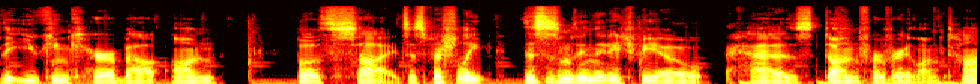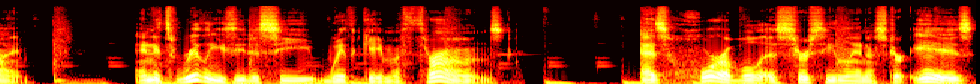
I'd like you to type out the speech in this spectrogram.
that you can care about on both sides. Especially, this is something that HBO has done for a very long time. And it's really easy to see with Game of Thrones. As horrible as Cersei Lannister is,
